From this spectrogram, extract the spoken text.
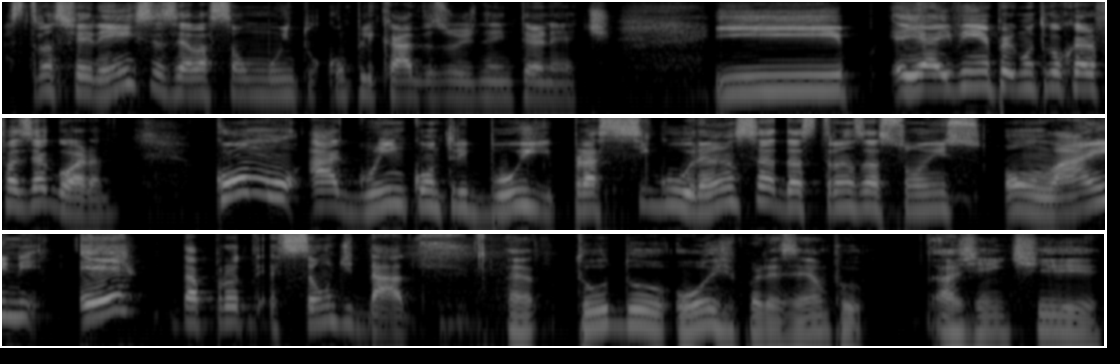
As transferências, elas são muito complicadas hoje na internet. E, e aí vem a pergunta que eu quero fazer agora. Como a Green contribui para a segurança das transações online e da proteção de dados? É, tudo hoje, por exemplo, a gente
